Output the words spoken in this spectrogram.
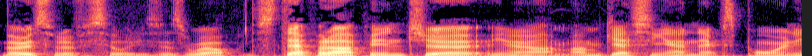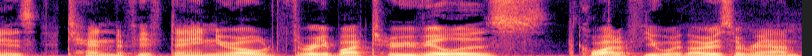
those sort of facilities as well. Step it up into, you know, I'm, I'm guessing our next point is 10 to 15 year old 3 by 2 villas. Quite a few of those around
